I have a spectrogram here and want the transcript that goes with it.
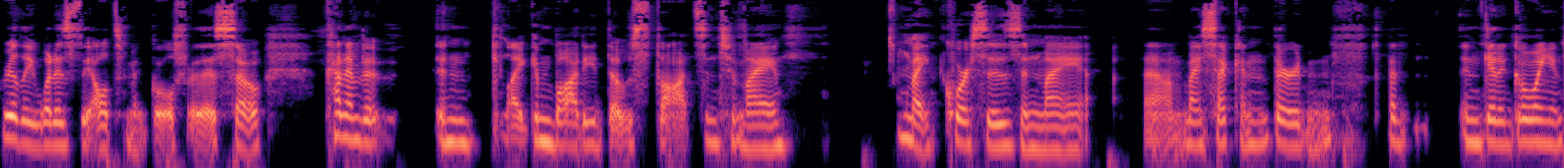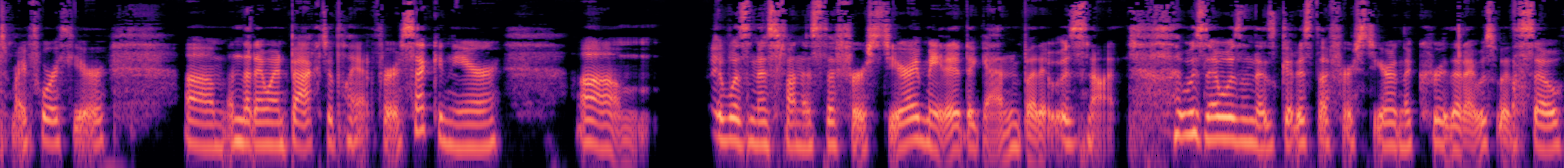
really, what is the ultimate goal for this? So kind of in, like embodied those thoughts into my, my courses and my, um, my second, third, and, and getting going into my fourth year. Um, and then I went back to plant for a second year. Um, it wasn't as fun as the first year. I made it again, but it was not. It was it wasn't as good as the first year and the crew that I was with. So,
